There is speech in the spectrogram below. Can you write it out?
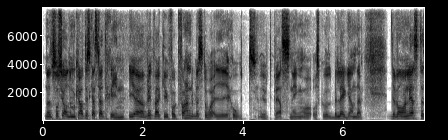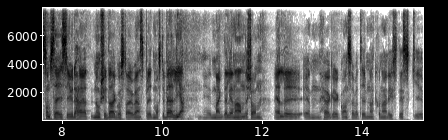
den socialdemokratiska strategin i övrigt verkar ju fortfarande bestå i hot, utpressning och, och skuldbeläggande. Det vanligaste som sägs är ju det här att Nooshi Dadgostar och Vänsterpartiet måste välja. Eh, Magdalena Andersson eller en högerkonservativ nationalistisk eh,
